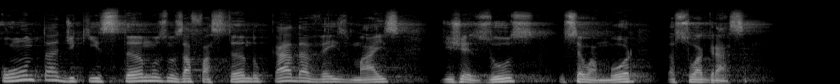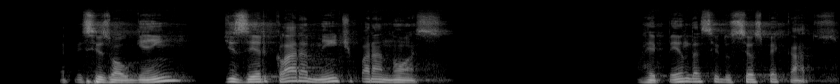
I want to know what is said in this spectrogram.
conta de que estamos nos afastando cada vez mais de Jesus, do seu amor, da sua graça. É preciso alguém dizer claramente para nós: arrependa-se dos seus pecados,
